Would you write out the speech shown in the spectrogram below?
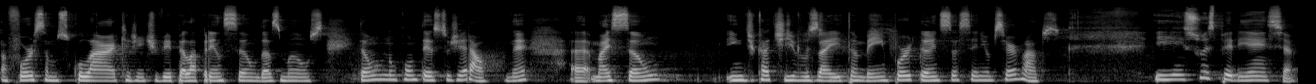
a, força muscular que a gente vê pela apreensão das mãos. Então, num contexto geral, né? Uh, mas são indicativos aí também importantes a serem observados. E em sua experiência,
